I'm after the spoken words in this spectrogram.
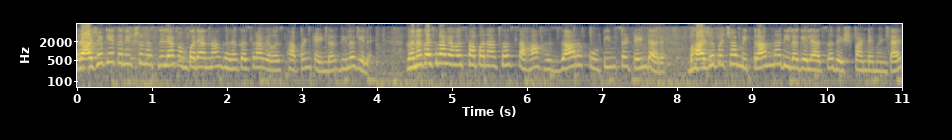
राजकीय कनेक्शन असलेल्या कंपन्यांना घनकचरा व्यवस्थापन टेंडर दिलं गेलंय. घनकचरा व्यवस्थापनाचं सहा हजार कोटींचं टेंडर भाजपच्या मित्रांना दिलं गेल्याचं देशपांडे म्हणतायत.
